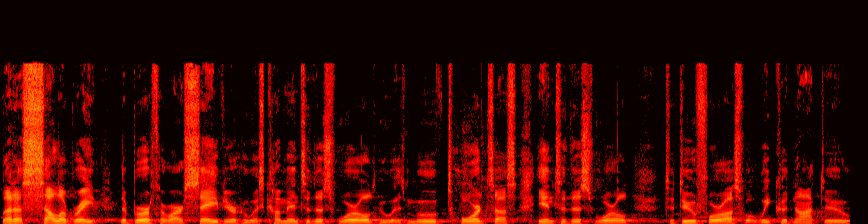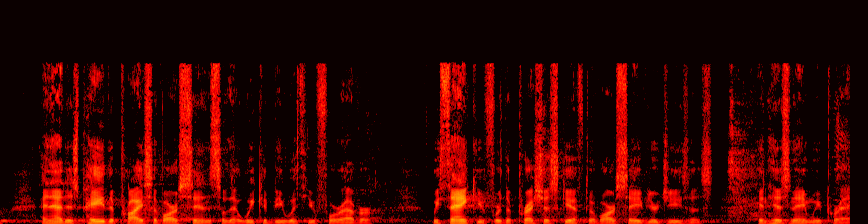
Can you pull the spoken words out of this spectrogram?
Let us celebrate the birth of our Savior who has come into this world, who has moved towards us into this world to do for us what we could not do, and that is pay the price of our sins so that we could be with you forever. We thank you for the precious gift of our Savior Jesus. In his name we pray.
